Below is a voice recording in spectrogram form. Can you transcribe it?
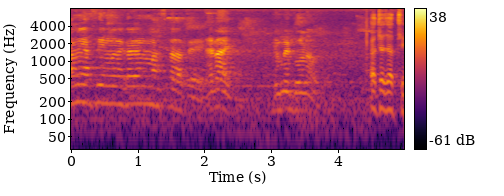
আমি আছি মনে করেন মাস্টারাতে এ ভাই ইউ মে গো নাও। আচ্ছা যাচ্ছি।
